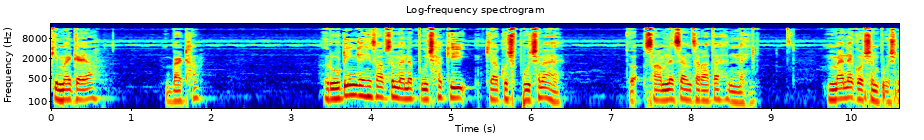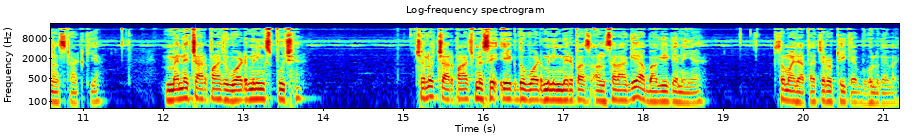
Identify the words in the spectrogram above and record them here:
कि मैं गया, बैठा। रूटीन के हिसाब से मैंने पूछा कि क्या कुछ पूछना है? तो सामने से आंसर आता है नहीं। मैंने क्वेश्चन पूछना स्टार्ट किया। मैंने चार पाँच वर्ड मीनिंग्स पूछे। चलो चार पाँच में से एक दो वर्ड मीनिंग मेरे पास आंसर आ गया अब आगे के नहीं आए। समझ आता चलो ठीक है, भूल गए भाई,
